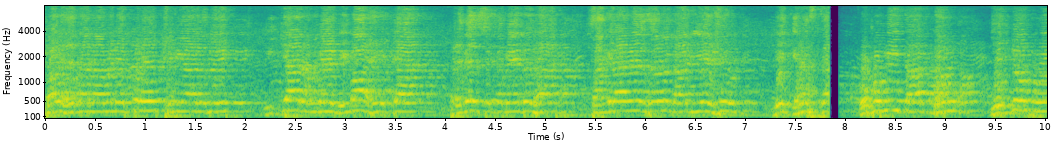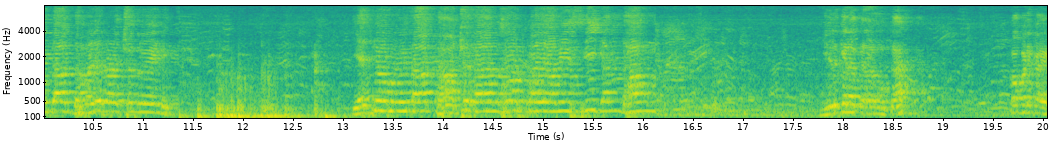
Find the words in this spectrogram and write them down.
షోడశనామని ప్రేక్షణీయాలని విద్యారంభే వివాహే చ ప్రవేశకమేధ సంగ్రామే సర్వకార్యేషు విఘ్నస్త ఉపవీతార్థం యజ్ఞోపవీతార్థం అని ప్రవచనం వేయండి. యజ్ఞోపవీతార్థాక్షతాం సమర్పయామి శ్రీగంధం. జీలకర్ర బెల్లం ముక్క కొబ్బరికాయ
